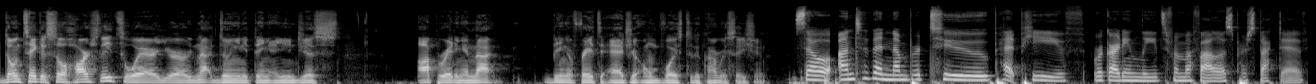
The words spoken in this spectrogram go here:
don't take it so harshly to where you're not doing anything and you're just operating and not being afraid to add your own voice to the conversation. So, on to the number two pet peeve regarding leads from a follow's perspective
